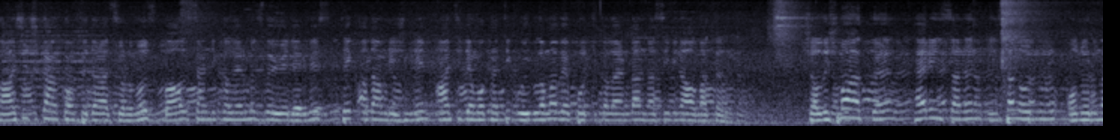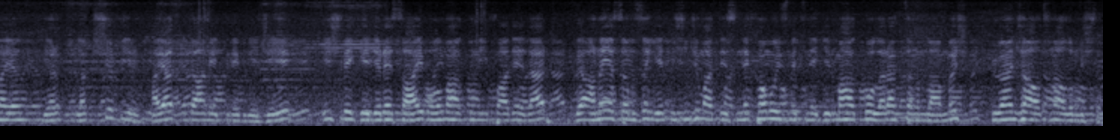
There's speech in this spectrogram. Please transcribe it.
karşı çıkan konfederasyonumuz, bağlı sendikalarımız ve üyelerimiz tek adam rejiminin antidemokratik uygulama ve politikalarından nasibini almaktadır. Çalışma hakkı her insanın insan onur- onuruna ya- ya- yakışır bir hayat idame ettirebileceği iş ve gelire sahip olma hakkını ifade eder ve anayasamızın 70. maddesinde kamu hizmetine girme hakkı olarak tanımlanmış, güvence altına alınmıştır.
